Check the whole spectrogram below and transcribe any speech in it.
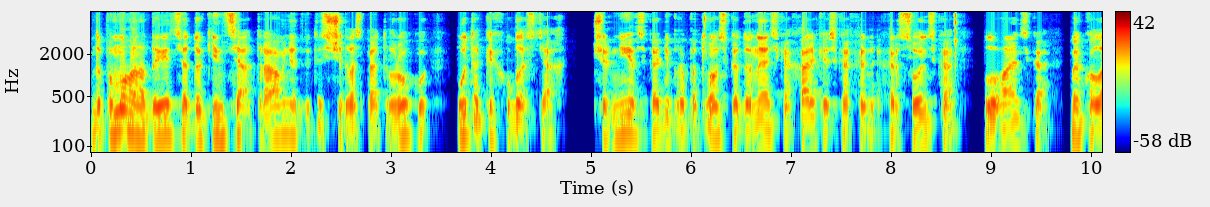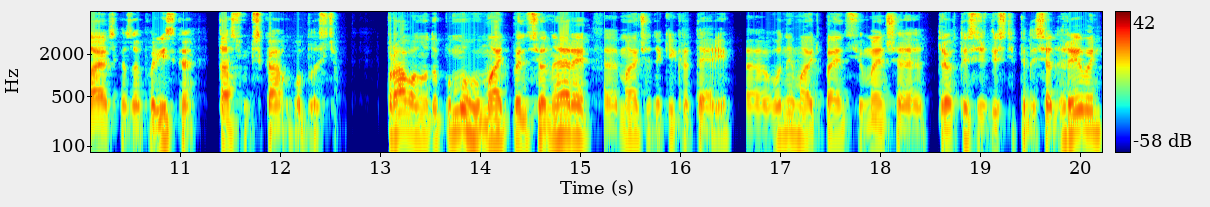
Допомога надається до кінця травня 2025 року у таких областях: Чернігівська, Дніпропетровська, Донецька, Харківська, Херсонська, Луганська, Миколаївська, Запорізька та Сумська область. Право на допомогу мають пенсіонери, е, маючи такі критерії. Е, Вони мають пенсію менше 3250 гривень.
